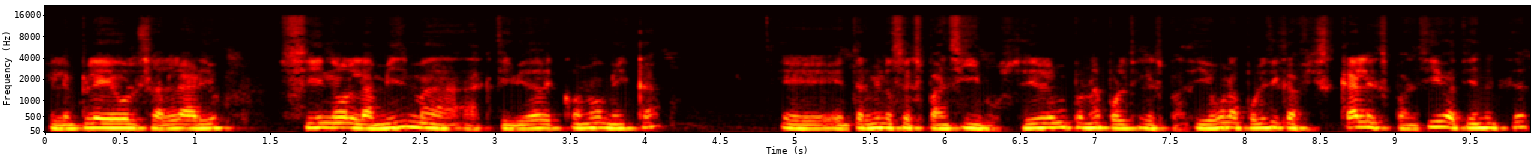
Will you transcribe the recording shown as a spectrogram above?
empleo, el salario, sino la misma actividad económica eh, en términos expansivos. Una política expansiva, una política fiscal expansiva tiene que ser,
